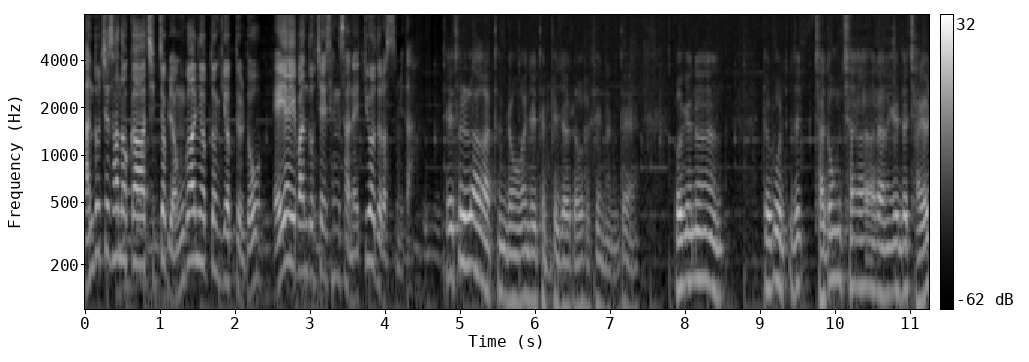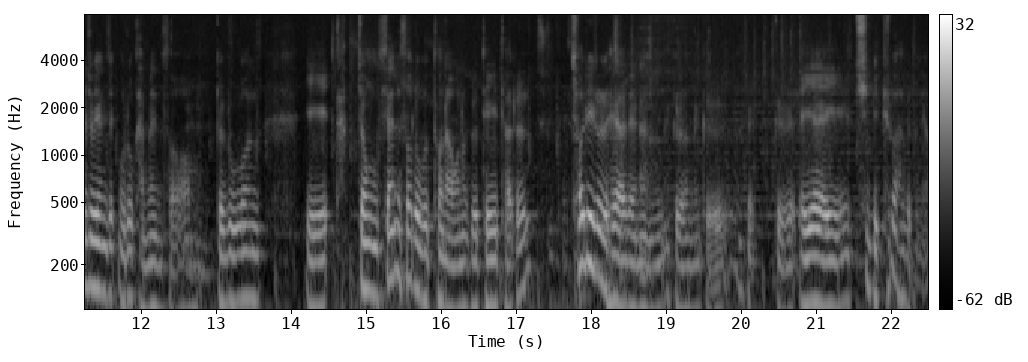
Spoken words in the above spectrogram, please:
반도체 산업과 직접 연관이 없던 기업들도 AI 반도체 생산에 뛰어들었습니다. 테슬라 같은 경우가 이제 대표적으로 할수 있는데 거기는 결국 이제 자동차라는 게 이제 자율주행으로 가면서 결국은 이 각종 센서로부터 나오는 그 데이터를 처리를 해야 되는 그런 그, 그 AI 칩이 필요하거든요.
